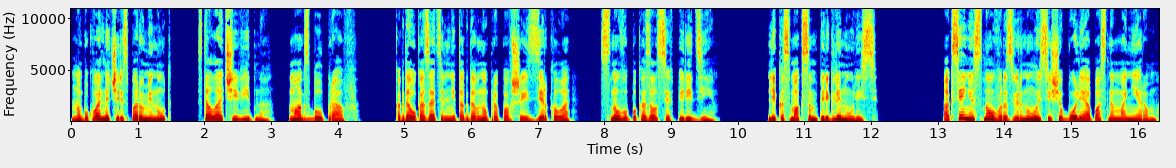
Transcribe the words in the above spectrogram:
Но буквально через пару минут стало очевидно, Макс был прав. Когда указатель, не так давно пропавший из зеркала, снова показался впереди. Лика с Максом переглянулись. А Ксения снова развернулась еще более опасным манером.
